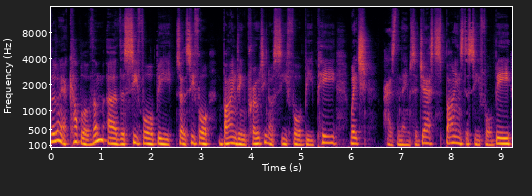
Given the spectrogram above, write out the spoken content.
There's only a couple of them. Uh, the C4b, so the C4 binding protein or C4BP, which, as the name suggests, binds to C4b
